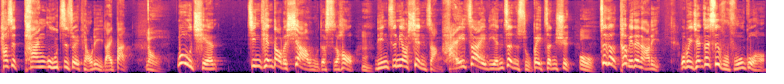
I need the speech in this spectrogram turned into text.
它是贪污治罪条例来办。哦。目前今天到了下午的时候，林之妙县长还在廉政署被侦讯。哦。这个特别在哪里？我们以前在市府服务过，哦。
